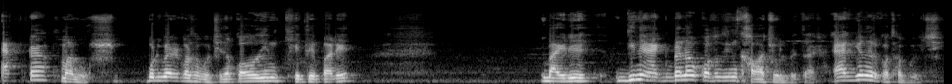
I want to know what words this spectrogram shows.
একটা মানুষ। পরিবারের কথা বলছি না, কতদিন খেতে পারে? বাইরে দিনে একবেলাও কতদিন খাওয়া চলবে তার? একজনের কথা বলছি।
